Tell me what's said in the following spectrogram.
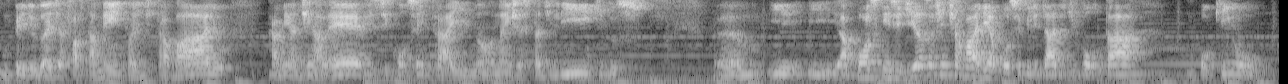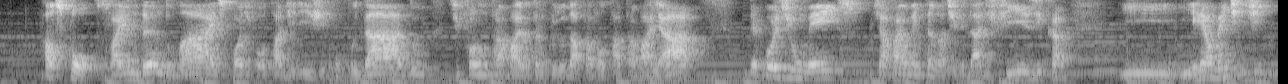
um período aí de afastamento aí de trabalho, caminhadinha leve, se concentrar aí no, na ingesta de líquidos. Um, e, e após 15 dias a gente avalia a possibilidade de voltar um pouquinho aos poucos, vai andando mais, pode voltar a dirigir com cuidado, se for um trabalho tranquilo dá para voltar a trabalhar. Depois de um mês já vai aumentando a atividade física e, e realmente de,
